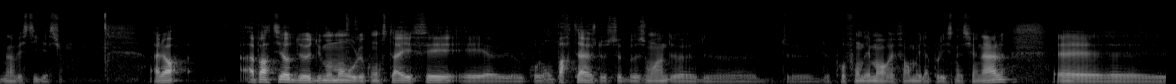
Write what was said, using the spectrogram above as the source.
d'investigation. Alors, à partir du moment où le constat est fait et euh, que l'on partage de ce besoin de, profondément réformer la police nationale, euh,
